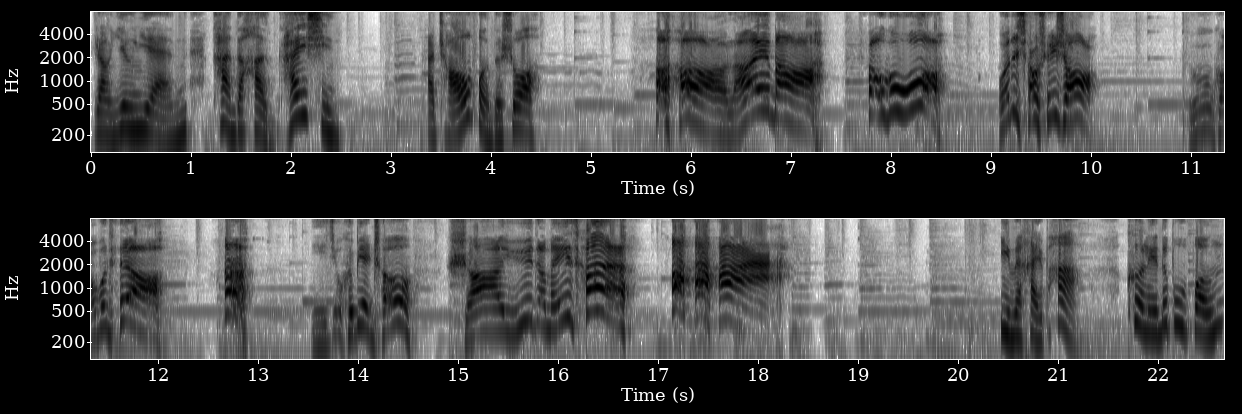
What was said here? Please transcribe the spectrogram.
让鹰眼看得很开心，他嘲讽地说。哈哈，来吧，跳个舞，我的小水手。如果不跳，哼，你就会变成鲨鱼的美餐。因为害怕，可怜的布冯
